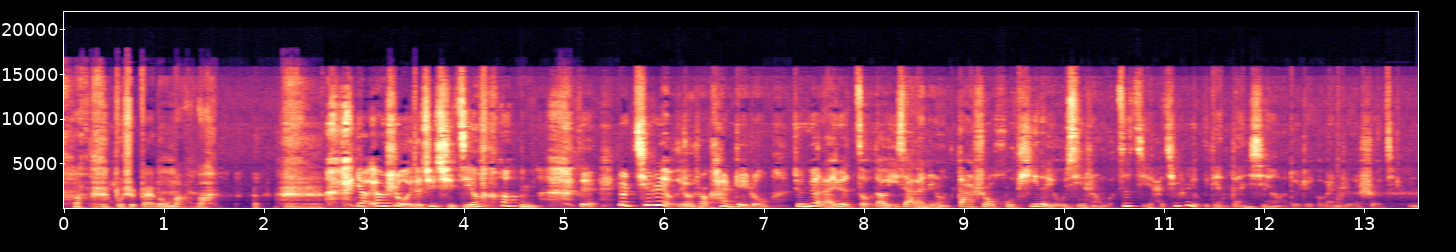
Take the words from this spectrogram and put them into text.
不是白龙马吗？要要是我就去取经。对，就是其实有有时候看这种就越来越走到一下来那种大兽互踢的游戏上，我自己还其实有一点担心啊，对这个玩具的设计。嗯。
